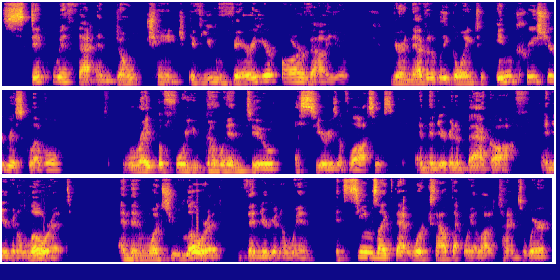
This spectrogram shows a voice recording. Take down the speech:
stick with that and don't change. If you vary your R value, you're inevitably going to increase your risk level right before you go into a series of losses. And then you're going to back off and you're going to lower it. And then once you lower it, then you're going to win. It seems like that works out that way a lot of times where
